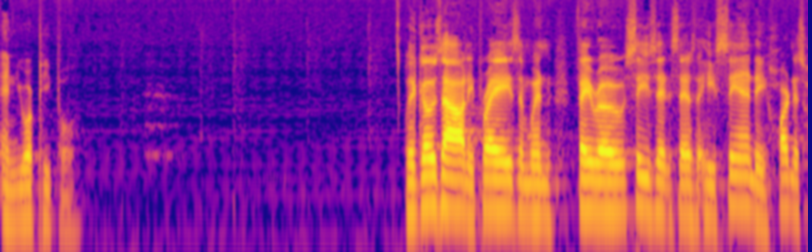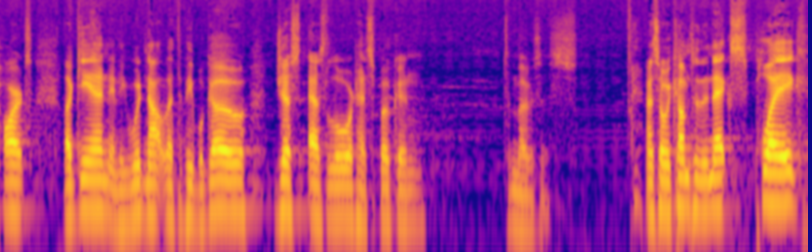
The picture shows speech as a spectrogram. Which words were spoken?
and your people. He goes out and he prays, and when Pharaoh sees it, it says that he sinned, he hardened his heart again, and he would not let the people go, just as the Lord had spoken to Moses. And so we come to the next plague,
